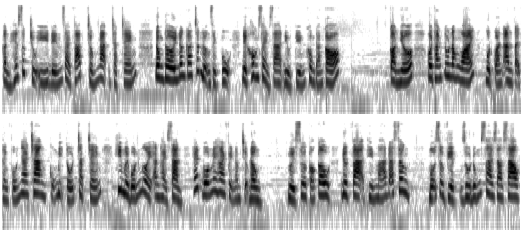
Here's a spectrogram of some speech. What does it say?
cần hết sức chú ý đến giải pháp chống nạn chặt chém, đồng thời nâng cao chất lượng dịch vụ để không xảy ra điều tiếng không đáng có. Còn nhớ, hồi tháng 4 năm ngoái, một quán ăn tại thành phố Nha Trang cũng bị tố chặt chém khi 14 người ăn hải sản hết 42,5 triệu đồng. Người xưa có câu, được vạ thì má đã sưng, Mỗi sự việc dù đúng sai ra sao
